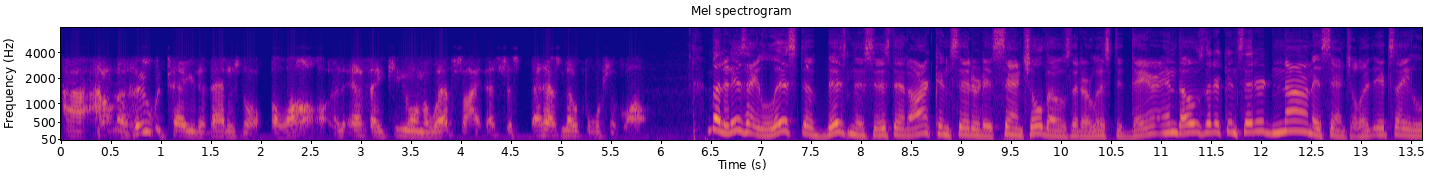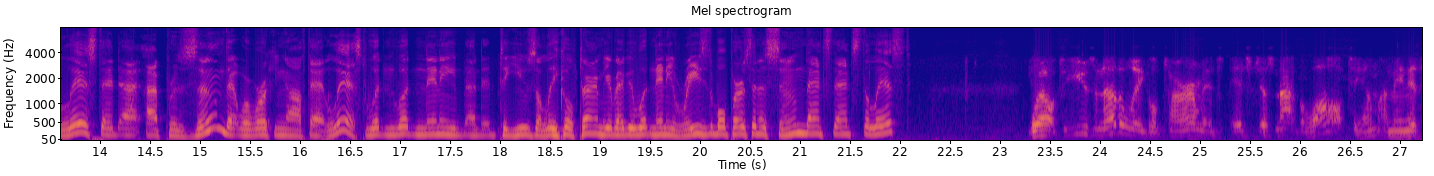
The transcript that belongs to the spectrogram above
I don't know who would tell you that that is a law, an FAQ on the website. That's just that has no force of law. But it is a list of businesses that are considered essential, those that are listed there, and those that are considered non-essential. It, it's a list that I, I, presume that we're working off that list. Wouldn't wouldn't any, uh, to use a legal term here, maybe wouldn't any reasonable person assume that's that's the list? Well, to use another legal term, it's it's just not the law, Tim. I mean, it's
